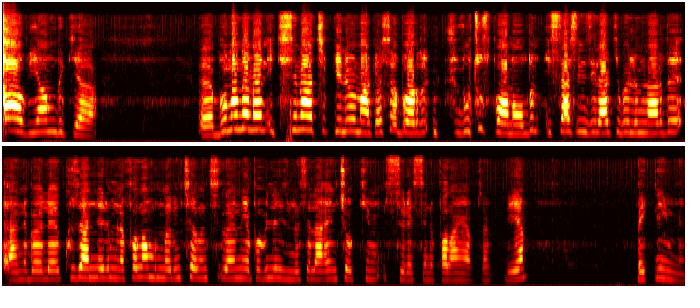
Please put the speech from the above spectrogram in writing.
Abi yandık ya. Ee, bunun hemen ikisini açıp geliyorum arkadaşlar. Bu arada 330 puan oldum. İsterseniz ileriki bölümlerde yani böyle kuzenlerimle falan bunların challenge'larını yapabiliriz. Mesela en çok kim süresini falan yapacak diye. Bekleyin beni.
